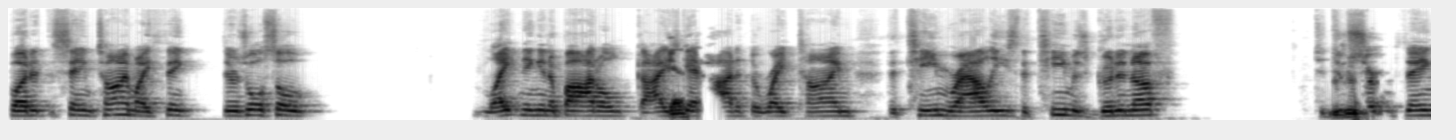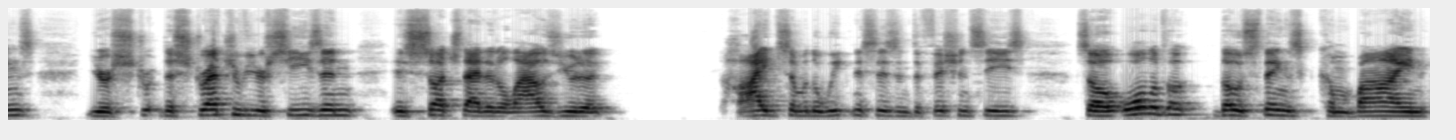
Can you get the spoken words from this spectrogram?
but at the same time, I think there's also lightning in a bottle. Guys yeah. get hot at the right time. The team rallies. The team is good enough to do mm-hmm. certain things. Your the stretch of your season is such that it allows you to hide some of the weaknesses and deficiencies. So all of the, those things combine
